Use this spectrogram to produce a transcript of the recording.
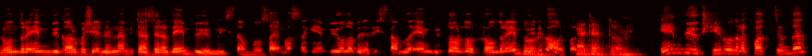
Londra en büyük Avrupa şehirlerinden bir tanesi herhalde en büyüğü mü? İstanbul'u saymazsak en büyüğü olabilir. İstanbul'da en büyük. Doğru doğru. Londra en büyüğü Doğru. değil mi Avrupa'da? Evet evet doğru. En büyük şehir olarak baktığında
